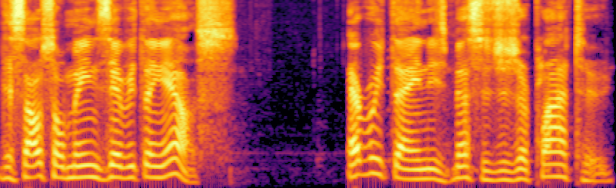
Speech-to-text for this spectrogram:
this also means everything else. Everything these messages are applied to.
